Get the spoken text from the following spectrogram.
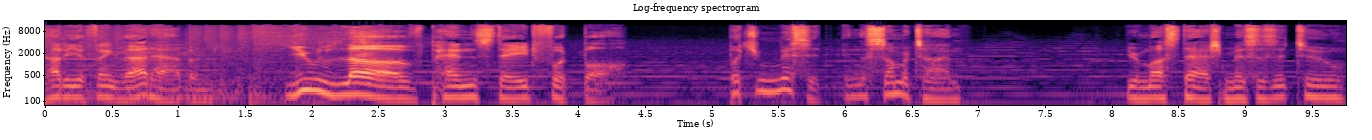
How do you think that happened? You love Penn State football, but you miss it in the summertime. Your mustache misses it too.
